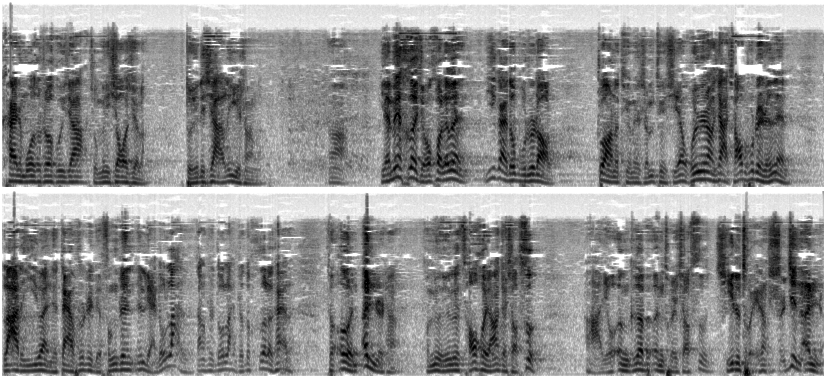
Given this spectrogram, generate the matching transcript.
开着摩托车回家就没消息了，怼在下力上了，啊，也没喝酒。后来问一概都不知道了，撞的挺那什么，挺邪乎，浑身上下瞧不出这人来了。拉到医院去，大夫说这得缝针，人脸都烂了，当时都烂，这都喝了开了，就摁摁着他。我们有一个曹鹤阳叫小四，啊，有摁胳膊摁腿，小四骑着腿上使劲摁着，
